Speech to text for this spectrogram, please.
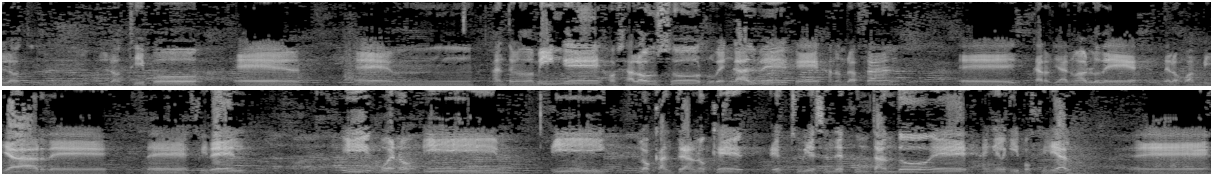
los, mm, los tipos. Antonio Domínguez, José Alonso, Rubén Galvez, que es nombrado Frank. Eh, claro, ya no hablo de, los Juan Villar, de, de Fidel. Y bueno, y, y los canteranos que estuviesen despuntando eh, en el equipo filial. Eh,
